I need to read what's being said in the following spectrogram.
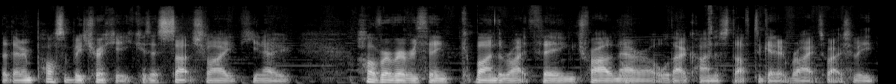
but they're impossibly tricky because it's such like you know hover over everything, combine the right thing, trial and error, all that kind of stuff to get it right to actually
